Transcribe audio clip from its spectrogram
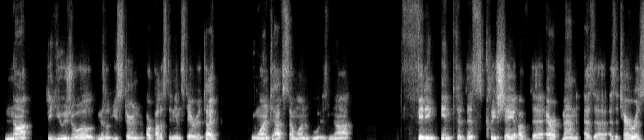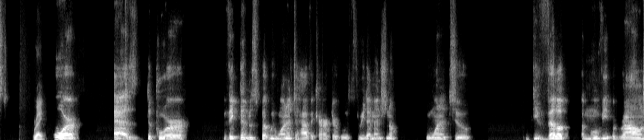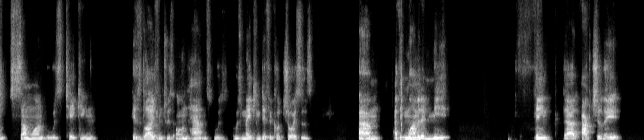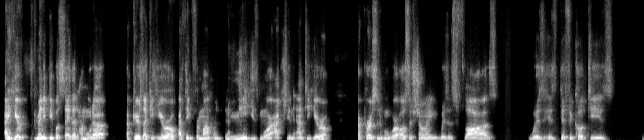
not the usual middle eastern or palestinian stereotype. We wanted to have someone who is not fitting into this cliche of the Arab man as a as a terrorist, right? Or as the poor victims, but we wanted to have a character who was three dimensional. We wanted to develop a movie around someone who is taking his life into his own hands, who's who's making difficult choices. Um, I think Muhammad and me think that actually I hear many people say that Hamouda appears like a hero. I think for and me, he's more actually an anti-hero, a person who we're also showing with his flaws, with his difficulties,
